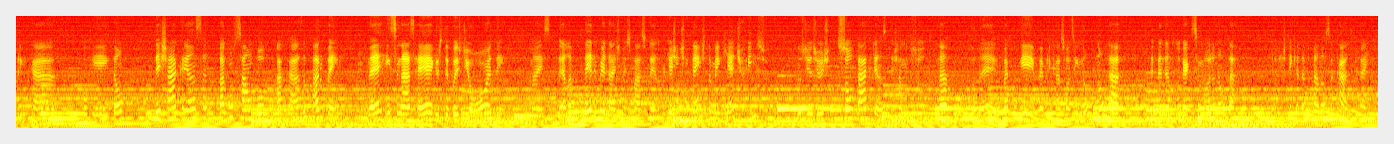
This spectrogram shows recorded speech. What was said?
brincar, correr, então deixar a criança bagunçar um pouco a casa para o bem, né? Ensinar as regras depois de ordem, mas ela ter liberdade no espaço dela, porque a gente entende também que é difícil nos dias de hoje soltar a criança, deixar muito solto na rua, né? Vai correr, vai brincar sozinho, não, não dá. Dependendo do lugar que se mora, não dá. Então a gente tem que adaptar a nossa casa para isso.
